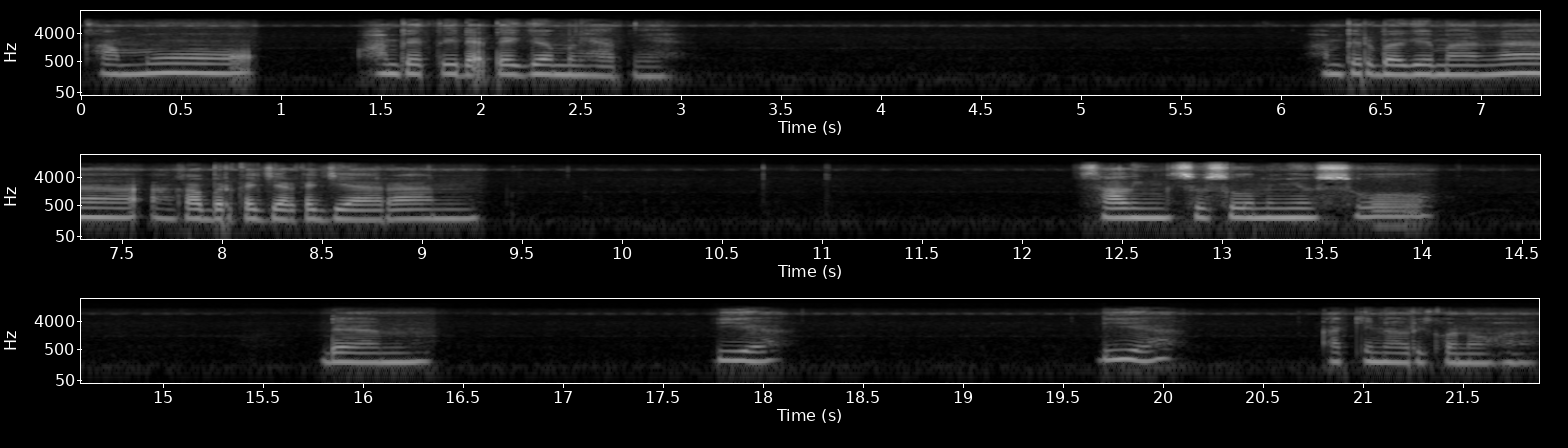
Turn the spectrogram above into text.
Kamu hampir tidak tega melihatnya. Hampir bagaimana angka berkejar-kejaran, saling susul menyusul, dan dia, dia, Akinori Konoha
